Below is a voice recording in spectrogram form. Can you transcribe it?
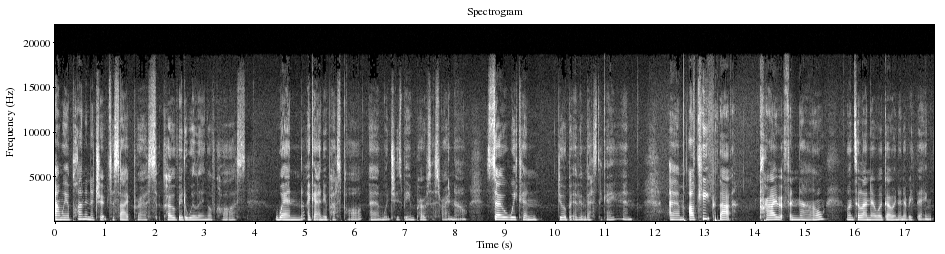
and we are planning a trip to Cyprus, COVID willing, of course, when I get a new passport, um, which is being processed right now, so we can do a bit of investigating. Um, I'll keep that private for now until I know we're going and everything.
